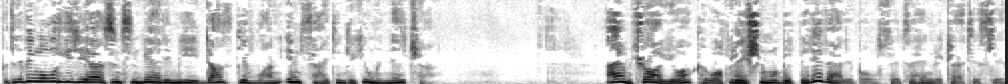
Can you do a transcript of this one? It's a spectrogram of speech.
but living all these years in St. Mary Mead does give one insight into human nature. I am sure your cooperation will be very valuable, said Sir Henry courteously.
